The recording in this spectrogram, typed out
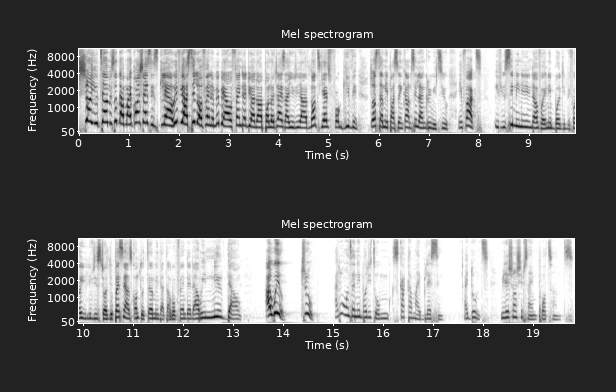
Make sure you tell me so that my conscience is clear. If you are still offended, maybe I offended you and I apologize and you have not yet forgiven. Just tell me, Pastor Nka, I'm still angry with you. In fact, if you see me kneeling down for anybody before you leave this church, the person has come to tell me that I'm offended. I will kneel down. I will. True. I don't want anybody to scatter my blessing. I don't. Relationships are important.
